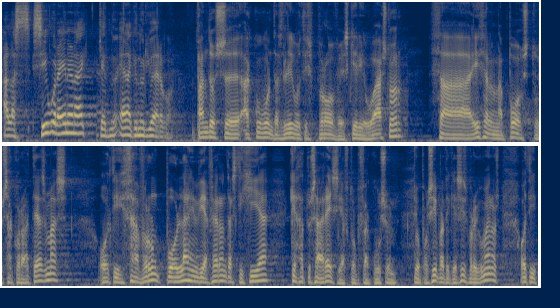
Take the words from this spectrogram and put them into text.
Αλλά σίγουρα είναι ένα, ένα καινούριο έργο. Πάντως, ε, ακούγοντας λίγο τις πρόβες, κύριε Ουάστορ, θα ήθελα να πω στους ακροατές μας ότι θα βρουν πολλά ενδιαφέροντα στοιχεία και θα τους αρέσει αυτό που θα ακούσουν. Και όπως είπατε και εσείς προηγουμένως, ότι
